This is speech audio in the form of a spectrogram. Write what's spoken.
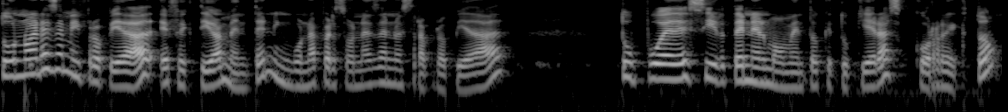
tú no eres de mi propiedad, efectivamente, ninguna persona es de nuestra propiedad. Tú puedes irte en el momento que tú quieras, correcto.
